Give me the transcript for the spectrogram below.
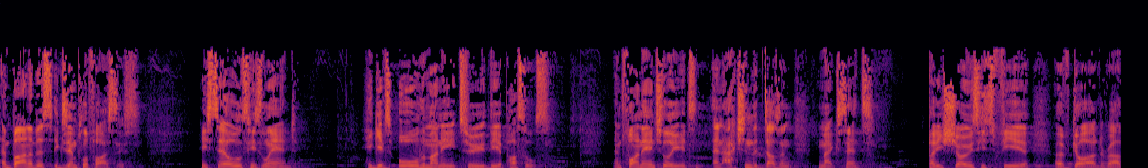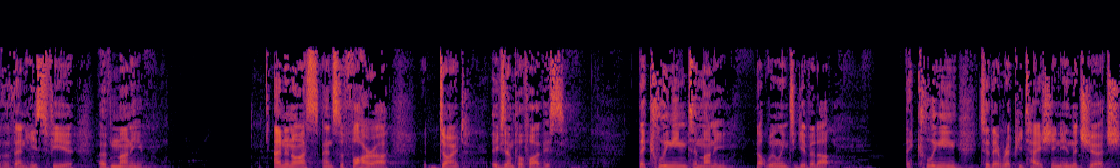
And Barnabas exemplifies this. He sells his land. He gives all the money to the apostles. And financially, it's an action that doesn't make sense. But he shows his fear of God rather than his fear of money. Ananias and Sapphira don't exemplify this. They're clinging to money, not willing to give it up. They're clinging to their reputation in the church,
